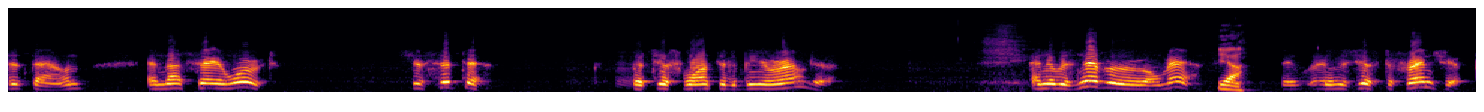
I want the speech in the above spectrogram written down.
sit down, and not say a word. Just sit there, but just wanted to be around her. And it was never a romance. Yeah. It, it was just a friendship,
